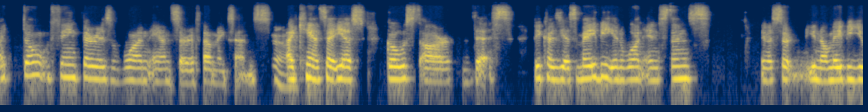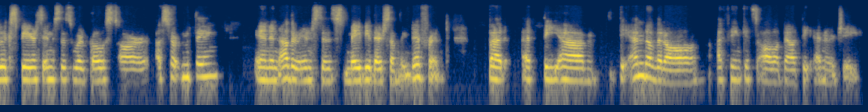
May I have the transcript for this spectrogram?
I don't think there is one answer, if that makes sense. Yeah. I can't say, yes, ghosts are this. Because, yes, maybe in one instance, in a certain, you know, maybe you experience instances where ghosts are a certain thing. And in other instances, maybe there's something different. But at the um, the end of it all, I think it's all about the energy.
